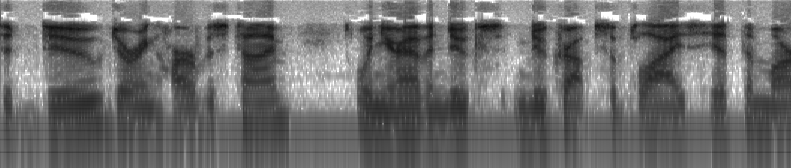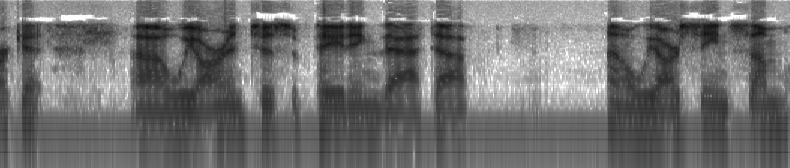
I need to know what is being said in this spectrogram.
to do during harvest time when you're having new new crop supplies hit the market. Uh, we are anticipating that uh, uh, we are seeing some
